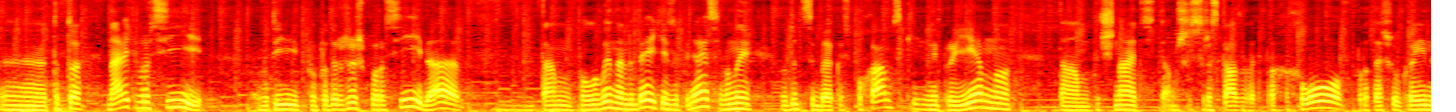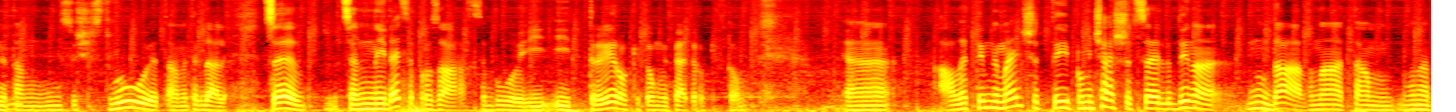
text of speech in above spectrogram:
е, тобто навіть в Росії, от і подорожуєш по Росії, да, там половина людей, які зупиняються, вони ведуть себе якось по-хамськи, неприємно. Там починають там щось розказувати про хохлов, про те, що України там не существує, там і так далі. Це, це не йдеться про зараз. Це було і, і 3 роки тому, і 5 років тому. Е, але тим не менше, ти помічаєш, що це людина, ну да, вона там вона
